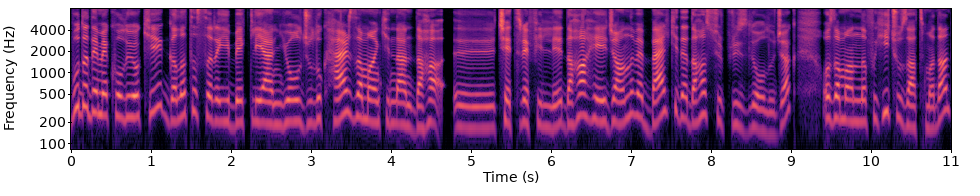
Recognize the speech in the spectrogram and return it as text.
Bu da demek oluyor ki Galatasaray'ı bekleyen yolculuk her zamankinden daha e, çetrefilli, daha heyecanlı ve belki de daha sürprizli olacak. O zaman lafı hiç uzatmadan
